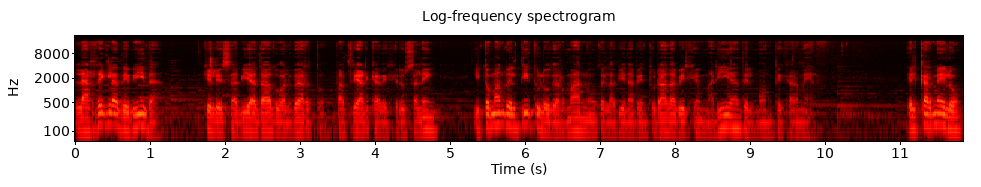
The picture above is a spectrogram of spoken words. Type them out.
la regla de vida que les había dado Alberto, patriarca de Jerusalén, y tomando el título de hermano de la bienaventurada Virgen María del Monte Carmelo. El Carmelo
